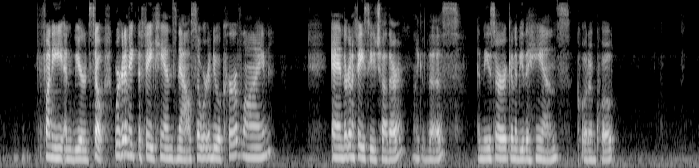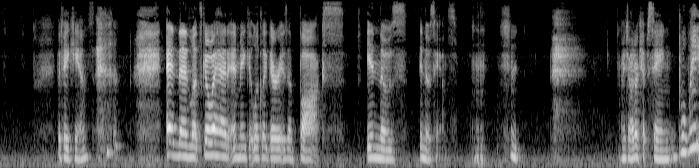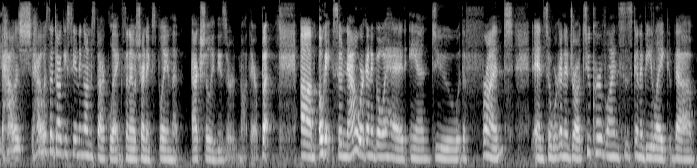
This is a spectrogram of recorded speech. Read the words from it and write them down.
funny and weird. So we're going to make the fake hands now. So we're going to do a curved line and they're going to face each other like this. And these are going to be the hands, quote unquote. The fake hands. And then let's go ahead and make it look like there is a box in those in those hands. My daughter kept saying, "But wait, how is how is that doggy standing on his back legs?" And I was trying to explain that actually these are not there. But um, okay, so now we're gonna go ahead and do the front. And so we're gonna draw two curved lines. This is gonna be like the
